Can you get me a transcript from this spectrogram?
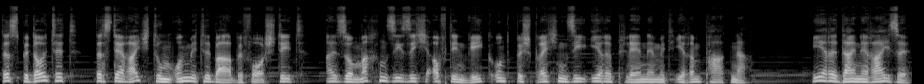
Das bedeutet, dass der Reichtum unmittelbar bevorsteht, also machen Sie sich auf den Weg und besprechen Sie Ihre Pläne mit Ihrem Partner. Ehre deine Reise.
